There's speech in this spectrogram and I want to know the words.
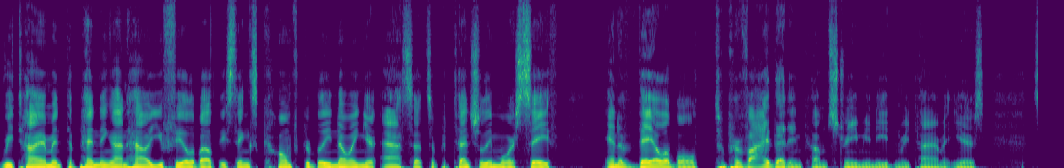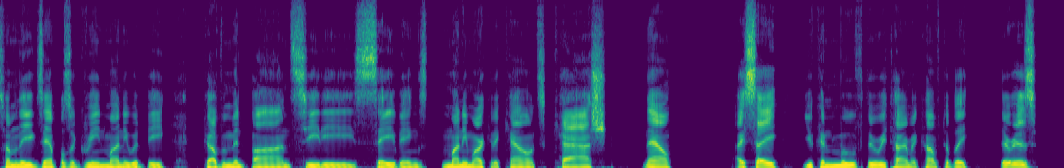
retirement depending on how you feel about these things comfortably knowing your assets are potentially more safe and available to provide that income stream you need in retirement years. Some of the examples of green money would be government bonds, CDs, savings, money market accounts, cash. Now, I say you can move through retirement comfortably. There is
